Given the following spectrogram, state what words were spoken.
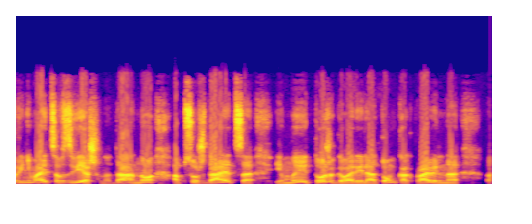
принимается взвешенно, да, оно обсуждается, и мы тоже говорили о том, как правильно э,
